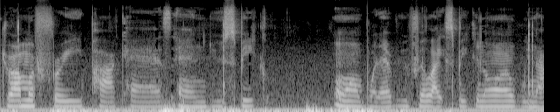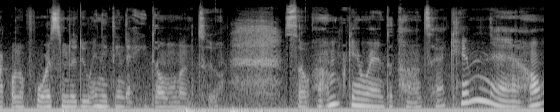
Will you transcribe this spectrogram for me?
drama free podcast and you speak on whatever you feel like speaking on. We're not going to force him to do anything that he don't want to. So I'm getting ready to contact him now.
